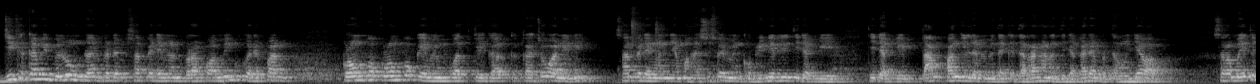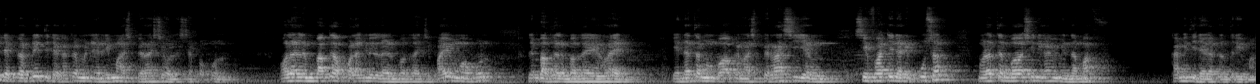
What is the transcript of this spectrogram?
Jika kami belum dan sampai dengan berapa minggu ke depan kelompok-kelompok yang membuat kekacauan ini sampai dengan yang mahasiswa yang mengkoordinir ini tidak di tidak dipanggil dan meminta keterangan dan tidak ada yang bertanggung jawab. Selama itu DPRD tidak akan menerima aspirasi oleh siapa pun. Oleh lembaga apalagi lembaga Cipayung maupun lembaga-lembaga yang lain. Yang datang membawakan aspirasi yang sifatnya dari pusat mau datang bawa sini kami minta maaf. Kami tidak akan terima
